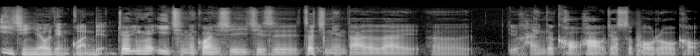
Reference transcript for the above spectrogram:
疫情也有点关联。就因为疫情的关系，其实这几年大家都在呃喊一个口号叫 “Support Local”，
